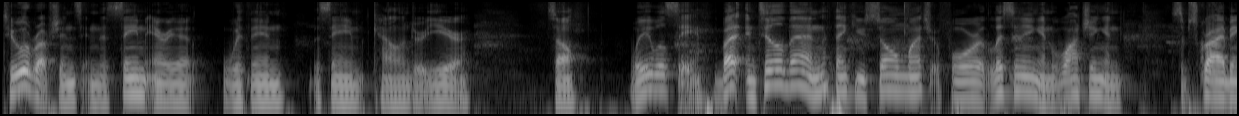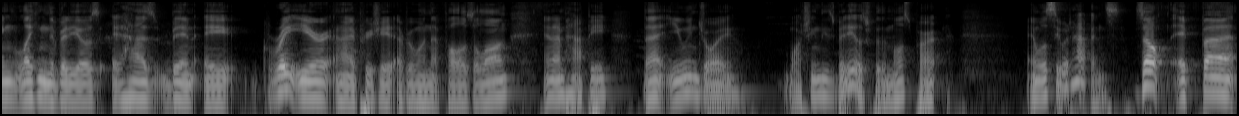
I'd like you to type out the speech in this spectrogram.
two eruptions in the same area within the same calendar year. So we will see. But until then, thank you so much for listening and watching and subscribing, liking the videos. It has been a great year, and I appreciate everyone that follows along. And I'm happy that you enjoy watching these videos for the most part. And we'll see what happens. So, if uh,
